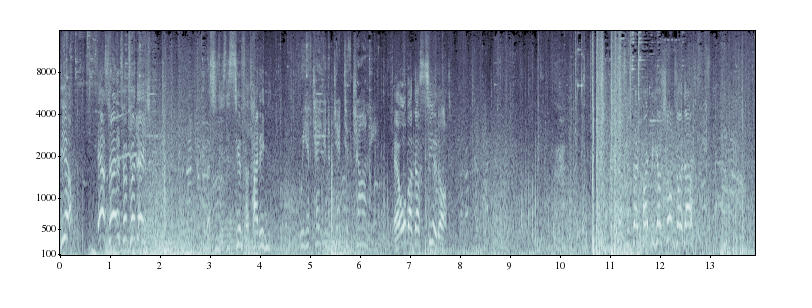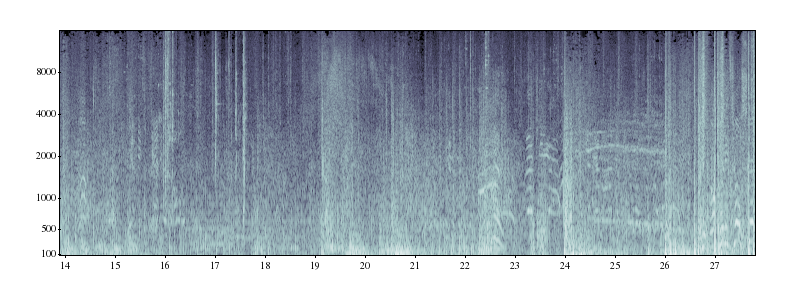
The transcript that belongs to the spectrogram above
Hier, erste Hilfe für dich! Wir müssen dieses Ziel verteidigen. We have taken objective Charlie. Erobert das Ziel dort. Das ist ein feindlicher Sturmsoldat. Ich brauche Munition, schnell.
